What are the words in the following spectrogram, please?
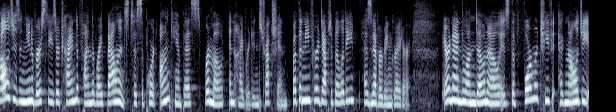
Colleges and universities are trying to find the right balance to support on campus, remote, and hybrid instruction, but the need for adaptability has never been greater. Hernan Londono is the former Chief Technology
